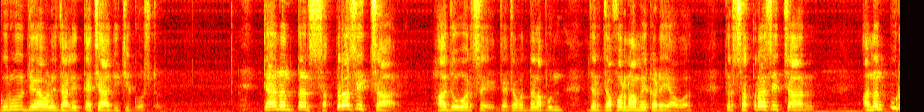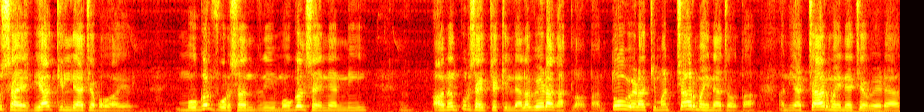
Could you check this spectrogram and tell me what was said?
गुरु ज्यावेळेस झाले त्याच्या आधीची गोष्ट. त्यानंतर सतराशे चार हा जो वर्ष आहे ज्याच्याबद्दल आपण जर जफरनामेकडे यावं तर सतराशे चार अनंतपूर साहेब या किल्ल्याच्या बाहेर मोगल फोर्सांनी मोगल सैन्यांनी अनंतपूर साहेबच्या किल्ल्याला वेढा घातला होता. आणि तो वेढा किमान चार महिन्याचा होता. आणि या चार महिन्याच्या वेढ्यात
